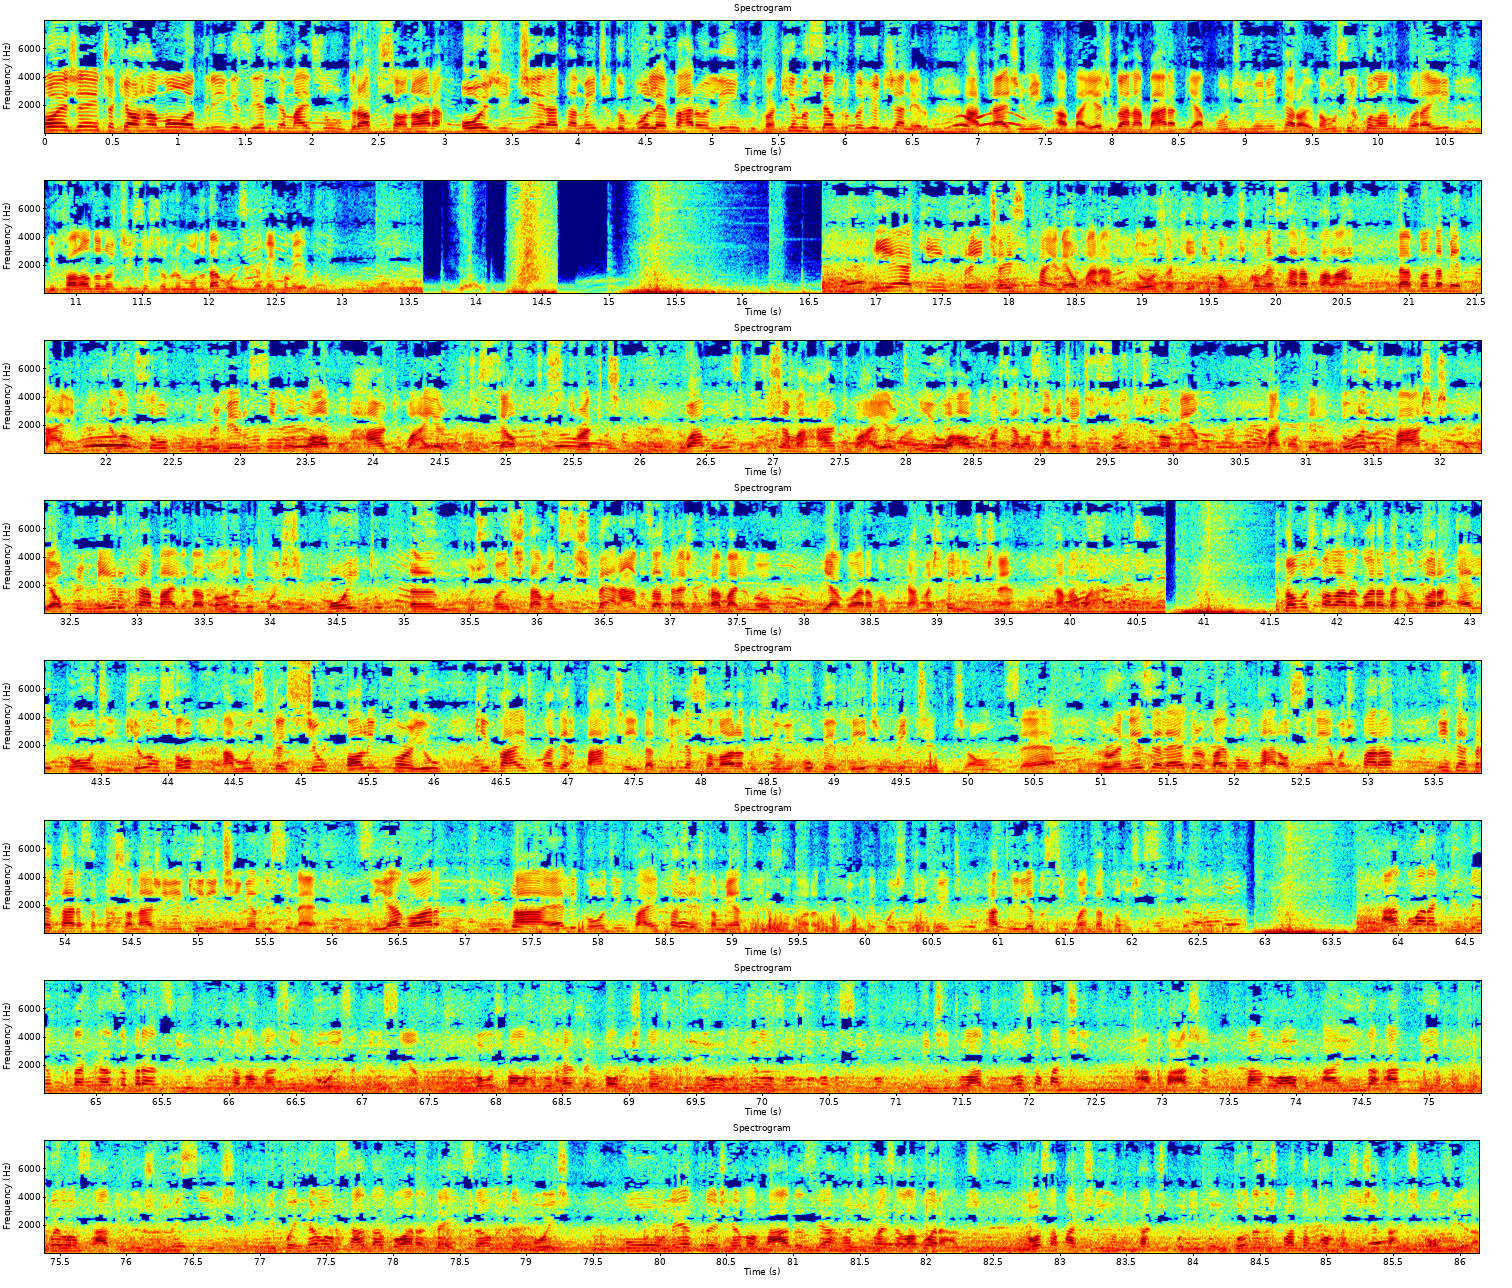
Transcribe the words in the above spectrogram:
Oi gente, aqui é o Ramon Rodrigues e esse é mais um Drop Sonora, hoje diretamente do Boulevard Olímpico, aqui no centro do Rio de Janeiro. Atrás de mim, a Baía de Guanabara e a Ponte Rio-Niterói. Vamos circulando por aí e falando notícias sobre o mundo da música. Vem comigo! E é aqui em frente a esse painel maravilhoso aqui que vamos começar a falar da banda Metallica, que lançou o primeiro single do álbum Hardwired to Self-Destruct. A música se chama Hardwired e o álbum vai ser lançado dia 18 de novembro. Vai conter 12 faixas e é o primeiro trabalho da banda depois de 8 anos. Os fãs estavam desesperados atrás de um trabalho novo e agora vão ficar mais felizes, né? Vamos ficar na guarda. Vamos falar agora da cantora Ellie Goulding, que lançou a música Still Falling For You, que vai fazer parte aí da trilha sonora do filme O Bebê de Bridget Jones. É, Renée Zellweger vai voltar aos cinemas para interpretar essa personagem queridinha dos cinéfilos. E agora a Ellie Goulding vai fazer também a trilha sonora do filme depois de ter feito a trilha dos 50 Tons de Cinza. Agora aqui dentro da Casa Brasil, que fica no Armazém 2 aqui no centro, vamos falar do rapper paulistano Criolo, que lançou seu novo single intitulado No Sapatinho. A faixa está no álbum Ainda Há Tempo, que foi lançado em 2006 e foi relançado agora, 10 anos depois, com letras renovadas e arranjos mais elaborados. No Sapatinho está disponível em todas as plataformas digitais. Confira!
